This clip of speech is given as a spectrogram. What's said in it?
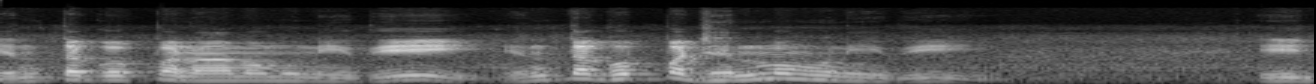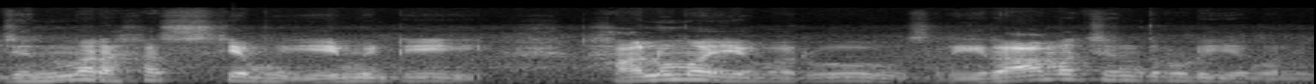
ఎంత గొప్ప నామము నీది ఎంత గొప్ప జన్మము నీది. ఈ జన్మ రహస్యము ఏమిటి? హనుమ ఎవరు? శ్రీరామచంద్రుడు ఎవరు?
